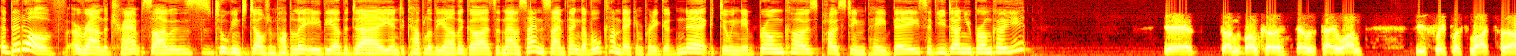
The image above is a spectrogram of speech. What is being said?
a bit of around the traps. I was talking to Dalton Papali'i the other day and a couple of the other guys, and they were saying the same thing. They've all come back in pretty good nick, doing their Broncos, posting PBs. Have you done your Bronco yet? Yeah, done the Bronco. That was day one. Few sleepless nights uh,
